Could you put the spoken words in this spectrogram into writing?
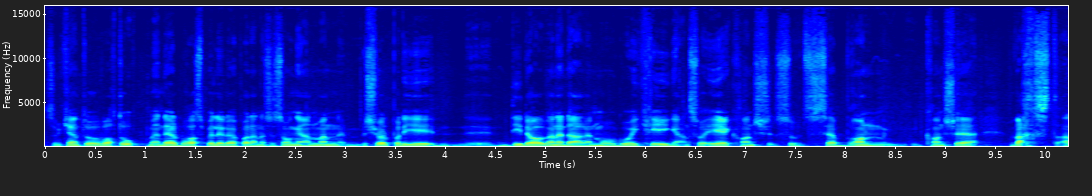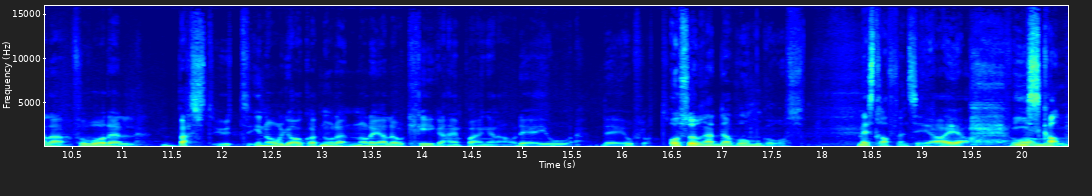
som kommer til å varte opp med en del bra spill i løpet av denne sesongen. Men selv på de, de dagene der en må gå i krigen, så, kanskje, så ser Brann kanskje verst, eller for vår del best ut i Norge akkurat når det, når det gjelder å krige hjem poengene. Og det er jo, det er jo flott. Og så redder Wormgård oss. Med straffen sin. Ja, ja. Worm, Iskald.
